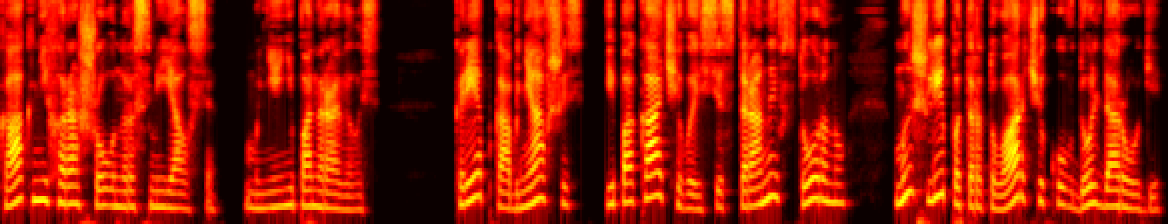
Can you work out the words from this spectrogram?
Как нехорошо он рассмеялся. Мне не понравилось. Крепко обнявшись и покачиваясь из стороны в сторону, мы шли по тротуарчику вдоль дороги.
